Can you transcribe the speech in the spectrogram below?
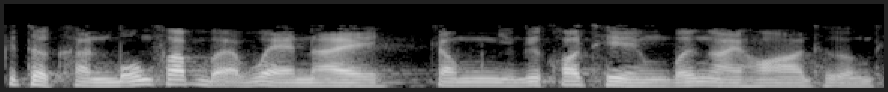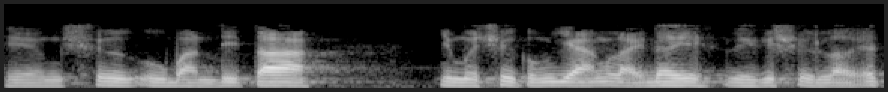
cái thực hành bốn pháp bảo vệ này trong những cái khóa thiền với ngài hòa thượng thiền sư Ubandita. Nhưng mà sư cũng giảng lại đây vì cái sự lợi ích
